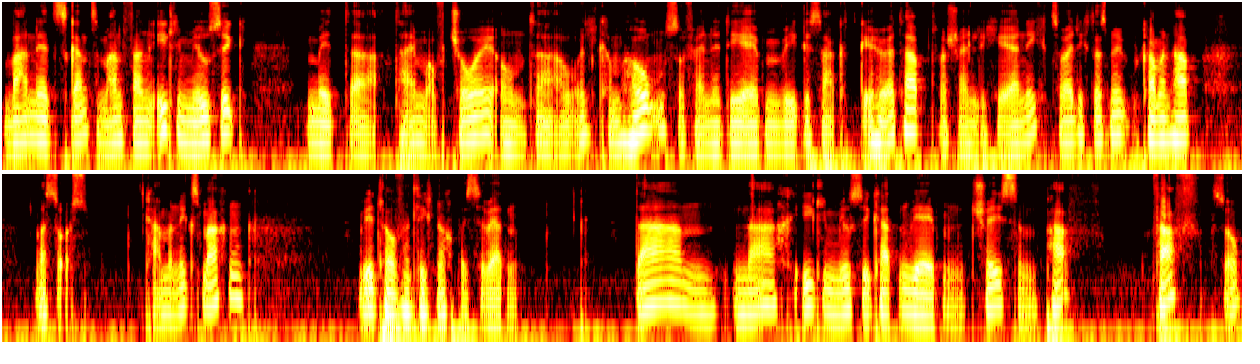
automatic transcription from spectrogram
waren jetzt ganz am Anfang Eagle Music mit uh, Time of Joy und uh, Welcome Home, sofern ihr die eben wie gesagt gehört habt, wahrscheinlich eher nicht, soweit ich das mitbekommen habe. Was soll's? Kann man nichts machen, wird hoffentlich noch besser werden. Dann nach Eagle Music hatten wir eben Jason Puff, Pfaff, so,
